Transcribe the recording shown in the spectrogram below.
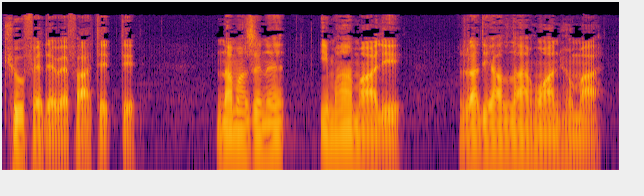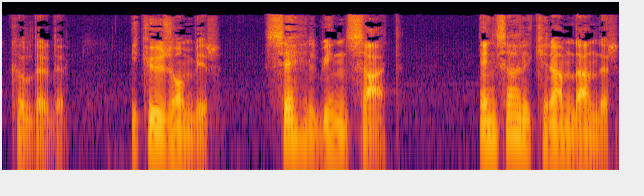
Küfe'de vefat etti. Namazını İmam Ali radıyallahu anhuma kıldırdı. 211 Sehl bin Sa'd Ensar-ı Kiram'dandır.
